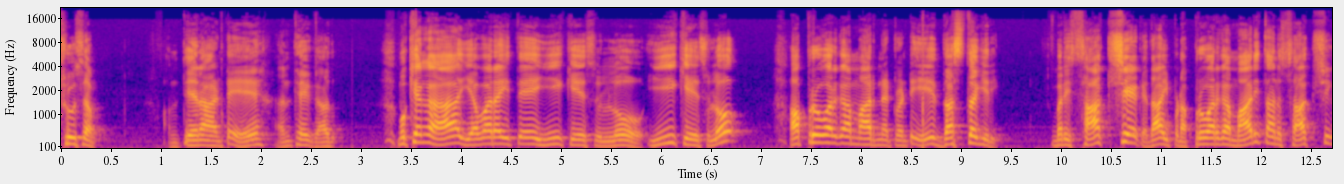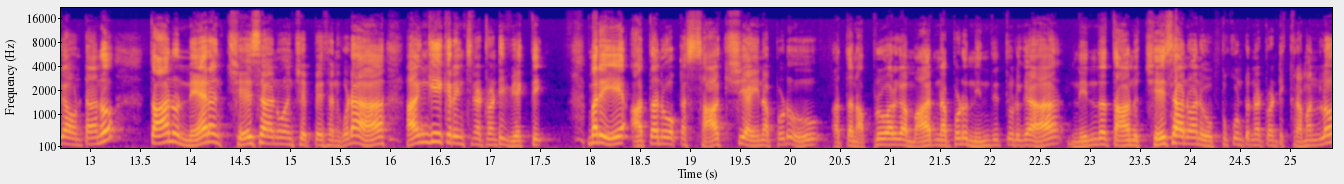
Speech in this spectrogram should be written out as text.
చూసాం. అంతేనా అంటే అంతేకాదు. ముఖ్యంగా ఎవరైతే ఈ కేసుల్లో ఈ కేసులో అప్రూవర్గా మారినటువంటి దస్తగిరి మరి సాక్షే కదా ఇప్పుడు అప్రూవర్గా మారి తాను సాక్షిగా ఉంటాను తాను నేరం చేశాను అని చెప్పేసి అని కూడా అంగీకరించినటువంటి వ్యక్తి. మరి అతను ఒక సాక్షి అయినప్పుడు అతను అప్రూవర్గా మారినప్పుడు నిందితుడిగా నింద తాను చేశాను అని ఒప్పుకుంటున్నటువంటి క్రమంలో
